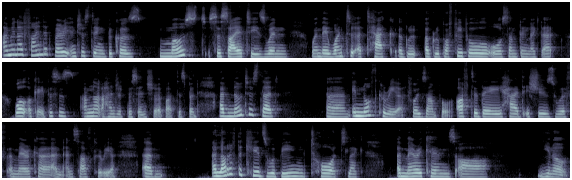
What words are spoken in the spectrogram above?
I mean, I find it very interesting because most societies, when when they want to attack a group a group of people or something like that, well, okay, this is I'm not hundred percent sure about this, but I've noticed that um, in North Korea, for example, after they had issues with America and, and South Korea, um, a lot of the kids were being taught like Americans are, you know,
